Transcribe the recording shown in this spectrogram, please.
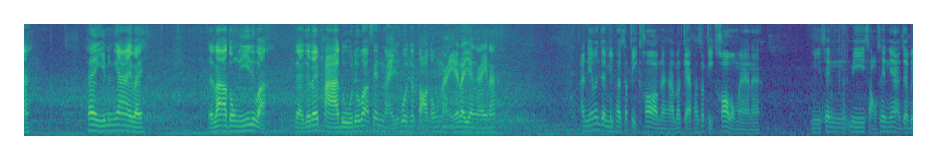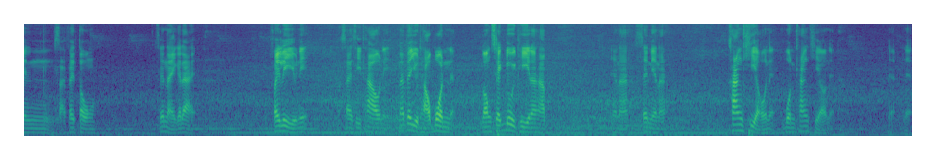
นะ ถ้าอย่างนี้มันง่ายไปเดี๋ยวเราเอาตรงนี้ดีกว่าเดี๋ยวจะได้พาดูด้วยว่าเส้นไหนควรจะต่อตรงไหนอะไรยังไงนะ อันนี้มันจะมีพลาสติกครอบนะครับ แล้วแกะพลาสติกครอบออกมานะ มีเส้นมีสองเส้นเนี้ยจะเป็นสายไฟตรง เส้นไหนก็ได้ ไฟหลีอยู่นี่สายสีเทานี่น่าจะอยู่แถวบนเนี่ยลองเช็คดูอีกทีนะครับเนี่ยนะเส้นเนี้ยนะข้างเขียวเนี่ยบนข้างเขียวเนี่ยเนี่ยเนี่ย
